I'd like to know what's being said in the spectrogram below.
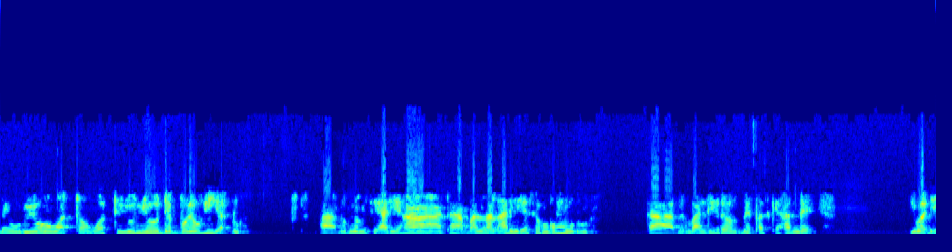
lewru yo watta watta yoni yo debbo yo hiya ɗum. ha ɗum noon si ari haa ta ballal ari e senngo muɗum. Ta ɓe mballirewɓe ɓe par ce que hannde ɗi waɗi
